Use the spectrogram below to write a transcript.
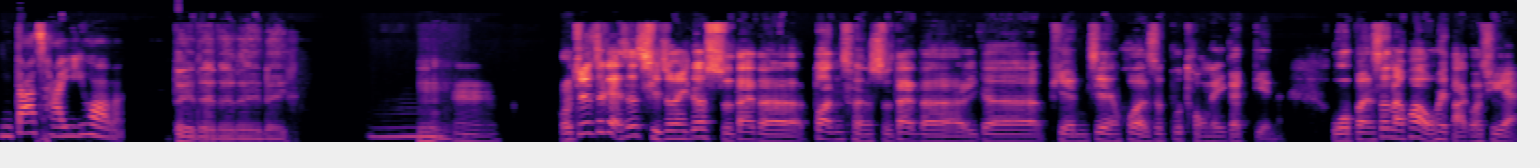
很大差异化吗？对对对对对，嗯嗯嗯，我觉得这个也是其中一个时代的断层时代的一个偏见，或者是不同的一个点。我本身的话，我会打过去啊。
